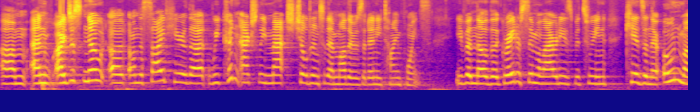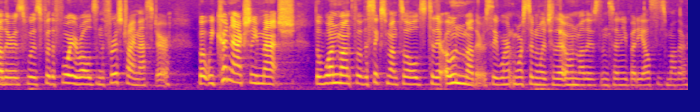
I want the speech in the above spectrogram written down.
Um, and I just note uh, on the side here that we couldn't actually match children to their mothers at any time points, even though the greater similarities between kids and their own mothers was for the four year olds in the first trimester. But we couldn't actually match the one month or the six month olds to their own mothers. They weren't more similar to their own mothers than to anybody else's mother.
